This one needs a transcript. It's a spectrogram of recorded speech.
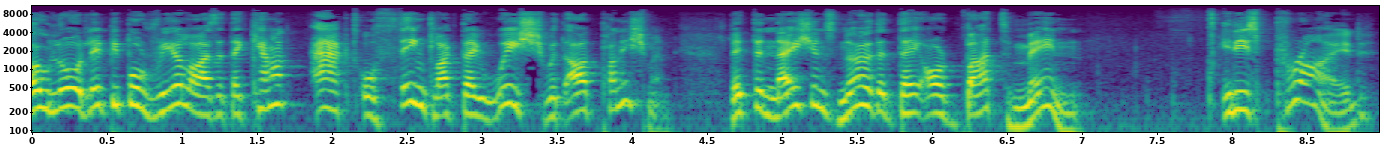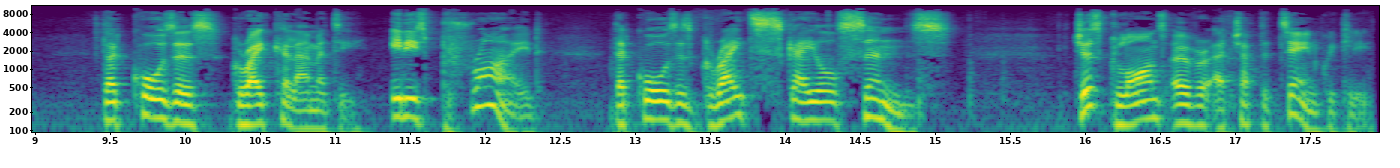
Oh Lord, let people realize that they cannot act or think like they wish without punishment. Let the nations know that they are but men. It is pride that causes great calamity. It is pride that causes great scale sins. Just glance over at chapter 10 quickly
